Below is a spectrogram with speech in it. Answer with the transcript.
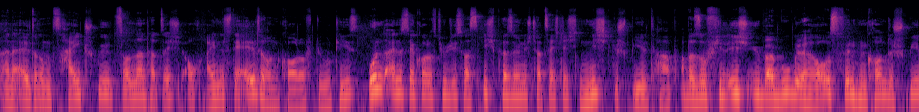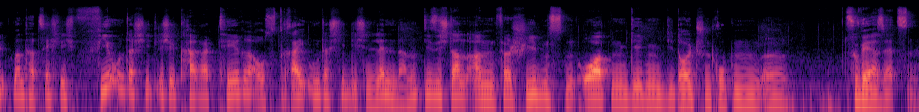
einer älteren Zeit spielt, sondern tatsächlich auch eines der älteren Call of Duties und eines der Call of Duties, was ich persönlich tatsächlich nicht gespielt habe. Aber so viel ich über Google herausfinden konnte, spielt man tatsächlich vier unterschiedliche Charaktere aus drei unterschiedlichen Ländern, die sich dann an verschiedensten Orten gegen die deutschen Truppen äh, zu Wehr setzen.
